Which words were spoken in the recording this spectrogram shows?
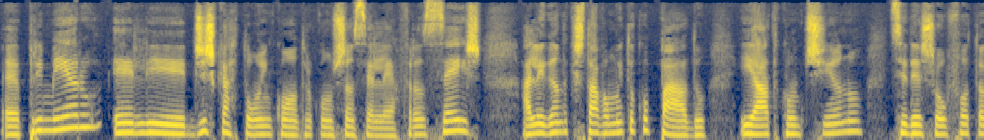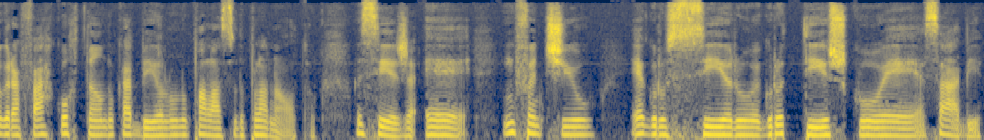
é, primeiro, ele descartou o encontro com o chanceler francês, alegando que estava muito ocupado e, ato contínuo, se deixou fotografar cortando o cabelo no Palácio do Planalto. Ou seja, é infantil, é grosseiro, é grotesco, é, sabe,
